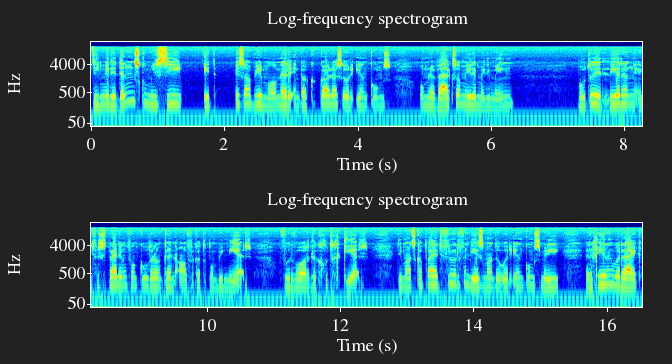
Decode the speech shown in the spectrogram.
Die mededingscommissie het SAB Milner en Coca-Cola's ooreenkomst om hulle werkzaamhede met die meng, bottelering en verspreiding van koeldranke in Afrika te combineer, voorwaardelik goedgekeer. Die maatskapie het vroeger van deze maand een ooreenkomst met die regering bereik,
